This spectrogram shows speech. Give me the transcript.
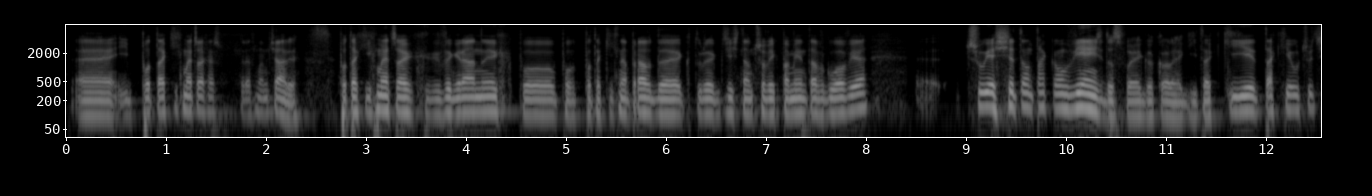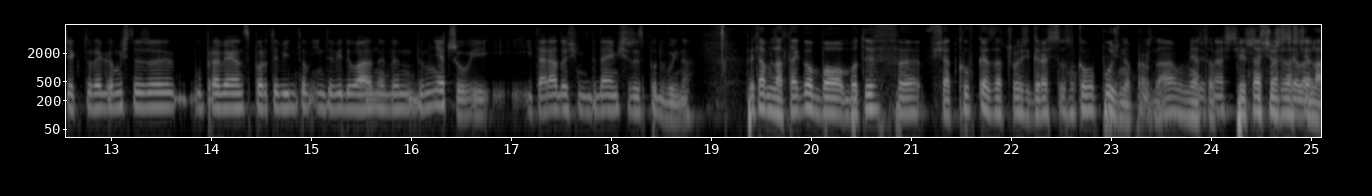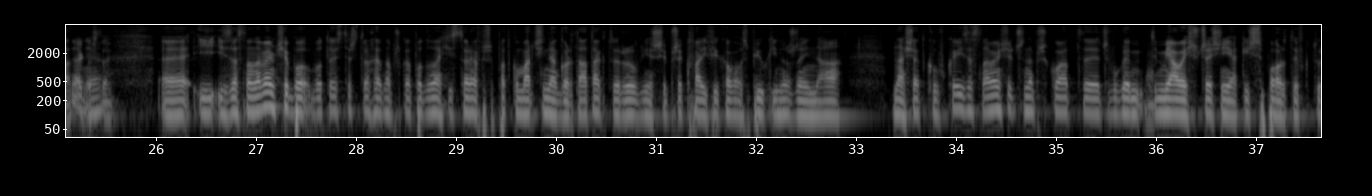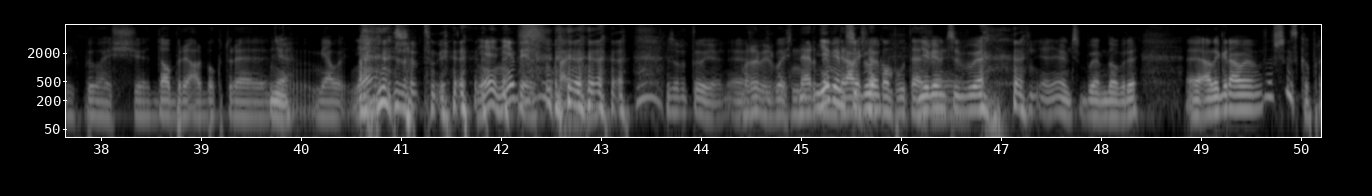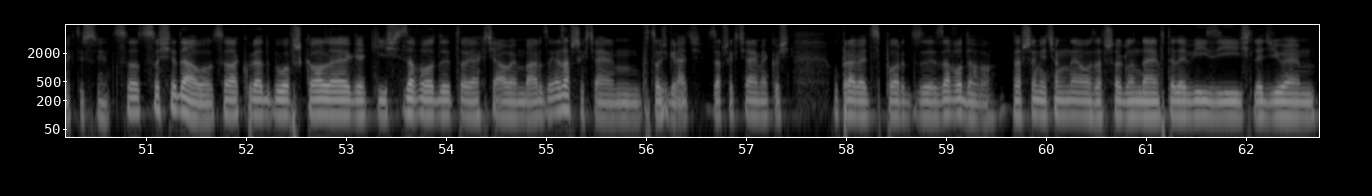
e, i po takich meczach, aż teraz mam ciary, po takich meczach wygranych, po, po, po takich naprawdę, które gdzieś tam człowiek pamięta w głowie, e, czuje się tą taką więź do swojego kolegi. Taki, takie uczucie, którego myślę, że uprawiając sporty indywidualne bym, bym nie czuł. I, I, ta radość wydaje mi się, że jest podwójna. Pytam dlatego, bo, bo ty w, w siatkówkę zacząłeś grać stosunkowo późno, prawda? 15-16 lat. lat tak. E, I, I zastanawiam się, bo, bo to jest też trochę na przykład podobna historia w przypadku Marcina Gortata, który również się przekwalifikował z piłki nożnej na na siatkówkę i zastanawiam się, czy na przykład, e, czy w ogóle ty miałeś wcześniej jakieś sporty, w których byłeś e, dobry albo które nie. miały... Nie? Żartuję. Nie, nie wiem, słuchaj. No. Żartuję. Nie. Może wiesz, byłeś nerdem, nie wiem, grałeś byłem, na komputerze. Nie wiem, czy byłem, nie, nie wiem, czy byłem dobry, e, ale grałem we wszystko praktycznie, co, co się dało, co akurat było w szkole, jakieś zawody, to ja chciałem bardzo. Ja zawsze chciałem w coś grać, zawsze chciałem jakoś uprawiać sport zawodowo. Zawsze mnie ciągnęło, zawsze oglądałem w telewizji, śledziłem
